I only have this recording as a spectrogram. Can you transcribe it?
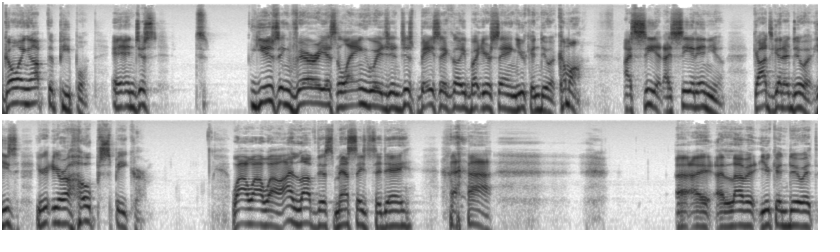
going up to people, and, and just using various language and just basically, but you're saying you can do it. Come on, I see it. I see it in you. God's gonna do it. He's you're, you're a hope speaker. Wow, wow, wow! I love this message today. I, I love it. You can do it.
